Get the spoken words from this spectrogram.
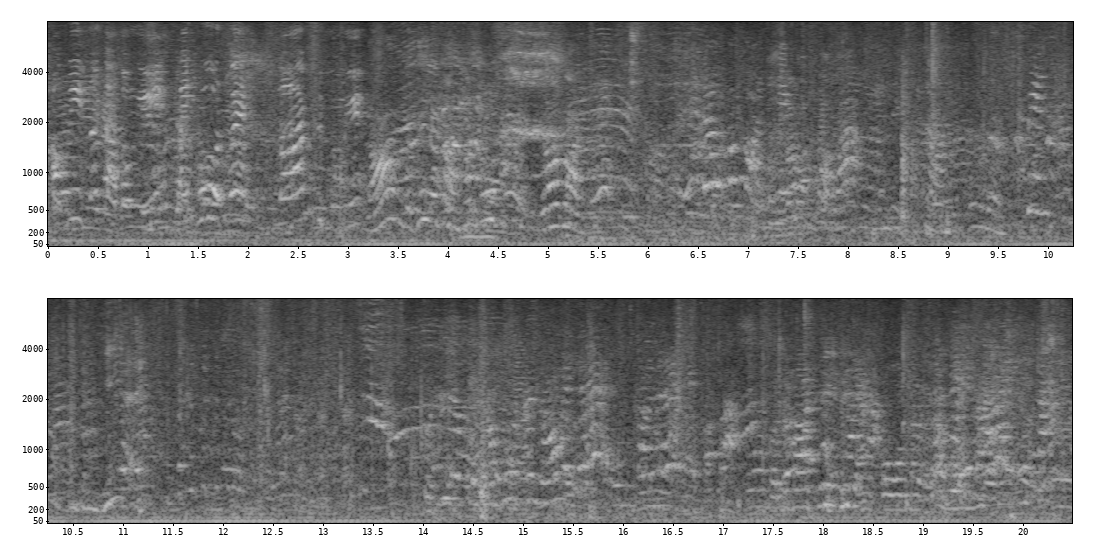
เขาบีบตั้งแต่ตรงนี้ ไม่พูดเว้ย น้องเดี๋ยวพี่จะสอนทำลูกให้รอก่อนผลไม้ที่ที่ยังโกงนะหรือว่าเพื่อน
